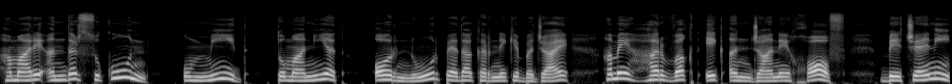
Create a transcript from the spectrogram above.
ہمارے اندر سکون، امید تمانیت اور نور پیدا کرنے کے بجائے ہمیں ہر وقت ایک انجانے خوف، بے چینی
